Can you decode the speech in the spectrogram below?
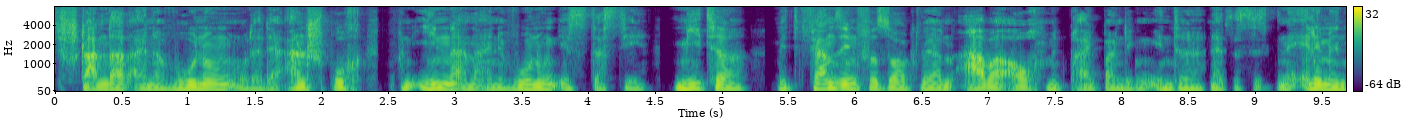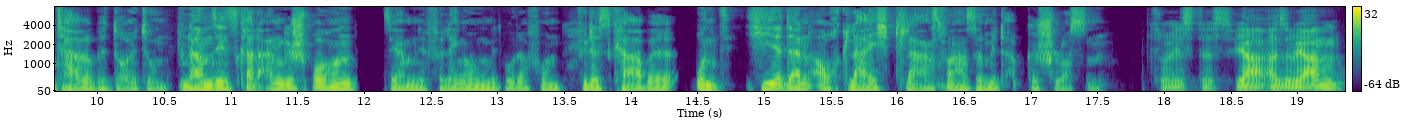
Standard einer Wohnung oder der Anspruch von Ihnen an eine Wohnung ist, dass die Mieter mit Fernsehen versorgt werden, aber auch mit breitbandigem Internet. Das ist eine elementare Bedeutung. Und da haben Sie jetzt gerade angesprochen, Sie haben eine Verlängerung mit Vodafone für das Kabel und hier dann auch gleich Glasfaser mit abgeschlossen. So ist es. Ja, also wir haben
